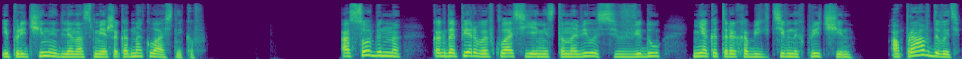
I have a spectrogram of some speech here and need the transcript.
и причиной для насмешек одноклассников. Особенно, когда первой в классе я не становилась ввиду некоторых объективных причин. Оправдывать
